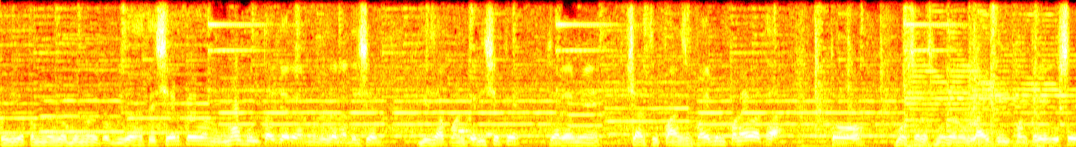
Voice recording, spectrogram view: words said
વીડિયો તમને જો ગમ્યો હોય તો બીજા સાથે શેર કરવાનું ન ભૂલતા. જ્યારે હનુમાન દર્શન બીજા પણ કરી શકે. જ્યારે અમે ચારથી પાંચ ભાઈબંધ પણ આવ્યા હતા, તો બહુ સરસ મજાનું લાઇટિંગ પણ કરેલું છે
